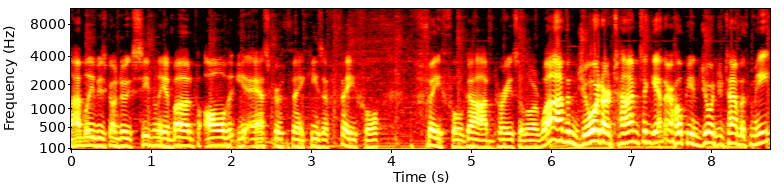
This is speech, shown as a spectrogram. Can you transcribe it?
I believe He's going to do exceedingly above all that you ask or think. He's a faithful, faithful God. Praise the Lord. Well, I've enjoyed our time together. I hope you enjoyed your time with me.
